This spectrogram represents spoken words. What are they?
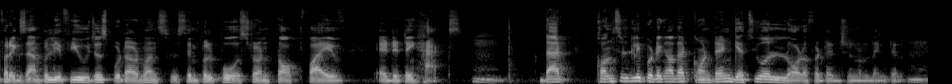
for example if you just put out one simple post on top 5 editing hacks that constantly putting out that content gets you a lot of attention on LinkedIn.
